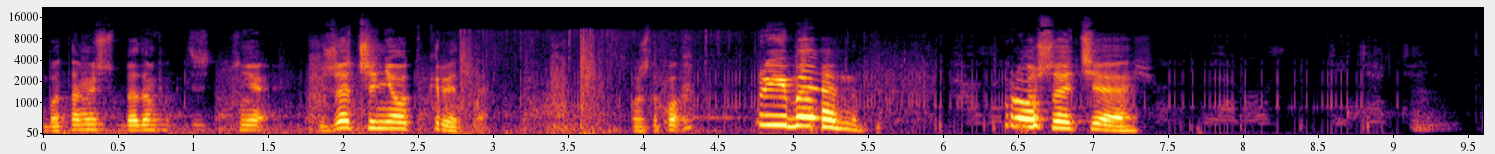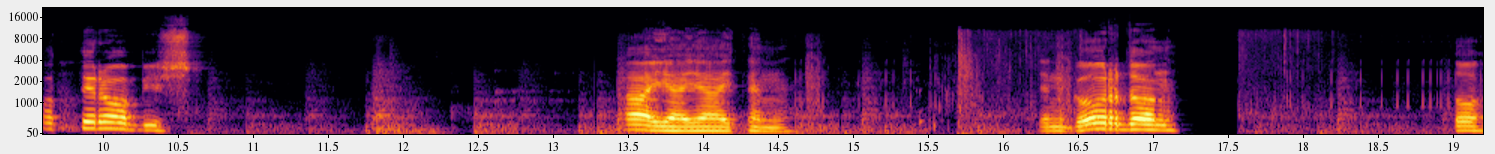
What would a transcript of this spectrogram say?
Bo tam już będą faktycznie rzeczy nieodkryte. Można po... Freeman! Proszę cię! Co ty robisz? Ajajaj, ten... Ten Gordon... To...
